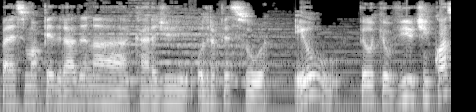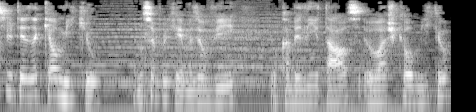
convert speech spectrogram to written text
parece uma pedrada na cara de outra pessoa. Eu, pelo que eu vi, eu tinha quase certeza que é o Mikkel. Eu não sei porquê, mas eu vi o cabelinho e tal, eu acho que é o Mikkel.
